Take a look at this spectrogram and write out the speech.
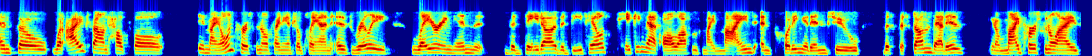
And so what I've found helpful in my own personal financial plan is really layering in the, the data, the details, taking that all off of my mind and putting it into the system that is, you know, my personalized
